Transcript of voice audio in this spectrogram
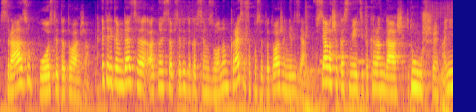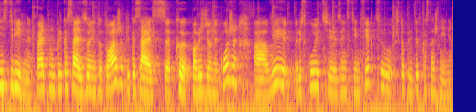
сразу после татуажа. Эта рекомендация относится абсолютно ко всем зонам, краситься после татуажа нельзя. Вся ваша косметика, карандашики, туши, они не стерильны, поэтому прикасаясь к зоне татуажа, прикасаясь к поврежденной коже, а, вы рискуете занести инфекцию, что приведет к осложнениям.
